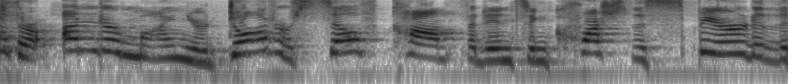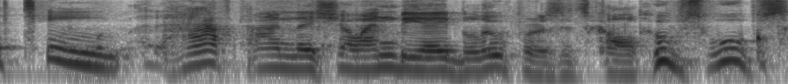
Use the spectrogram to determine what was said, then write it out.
rather undermine your daughter's self confidence and crush the spirit of the team. At halftime, they show NBA bloopers. It's called Hoops Whoops.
